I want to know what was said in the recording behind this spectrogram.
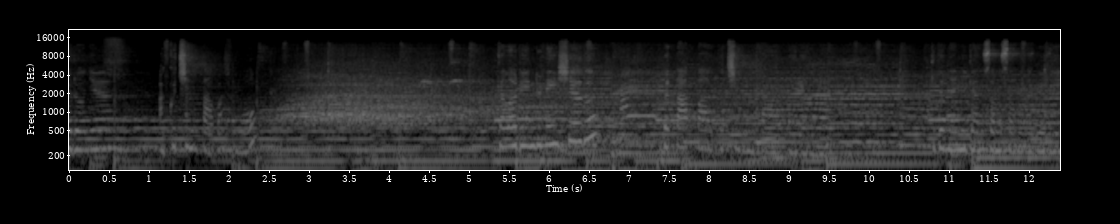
Judulnya Aku Cinta Padamu. Kalau di Indonesia tuh Betapa aku cinta padamu. Kita nyanyikan sama-sama lagu ini.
